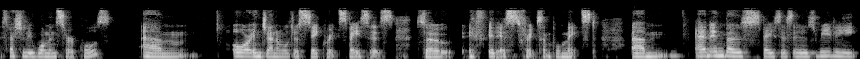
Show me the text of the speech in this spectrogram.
especially woman circles, um, or in general just sacred spaces. So if it is, for example, mixed, um, and in those spaces, it is really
